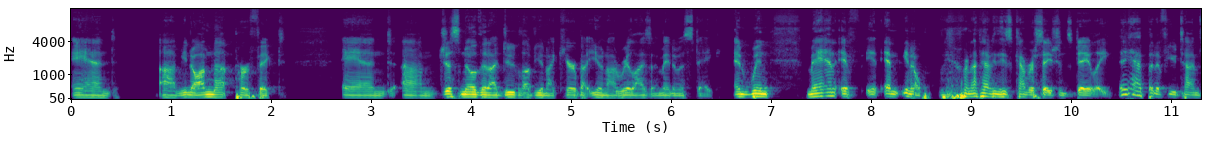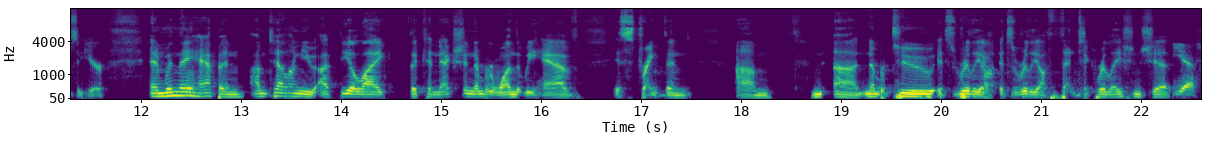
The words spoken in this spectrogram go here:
And, um, you know, I'm not perfect. And um, just know that I do love you and I care about you, and I realize I made a mistake. And when, man, if it, and you know, we're not having these conversations daily, they happen a few times a year. And when they happen, I'm telling you, I feel like the connection, number one, that we have is strengthened. Um, uh, number two, it's really it's a really authentic relationship. Yes.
